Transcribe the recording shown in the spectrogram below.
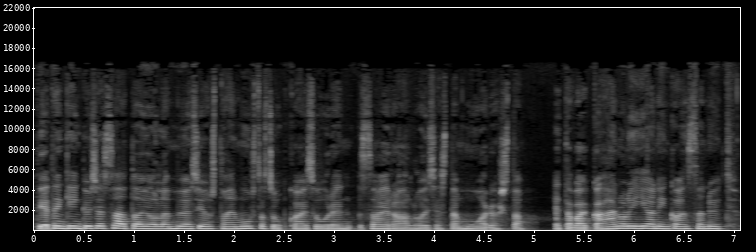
Tietenkin kyse saattoi olla myös jostain mustasukkaisuuden sairaaloisesta muodosta, että vaikka hän oli Ianin kanssa nyt,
